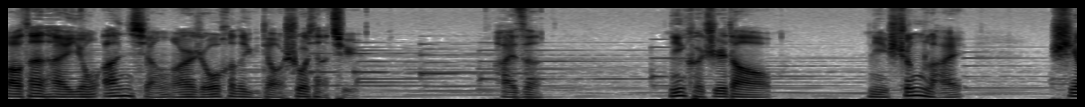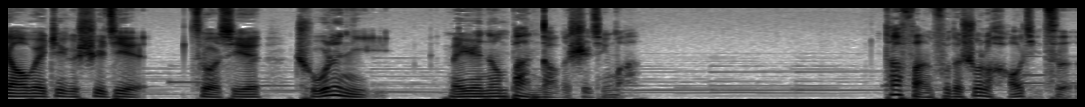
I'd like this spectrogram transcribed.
老太太用安详而柔和的语调说下去：“孩子，你可知道，你生来是要为这个世界做些除了你没人能办到的事情吗？”他反复的说了好几次。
